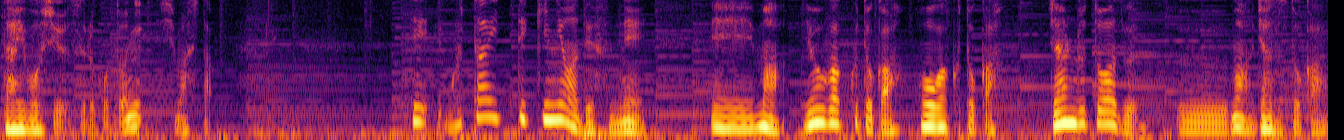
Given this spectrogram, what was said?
大募集することにしました。で具体的にはですね、えー、まあ洋楽とか邦楽とかジャンル問わずまあ、ジャズとか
